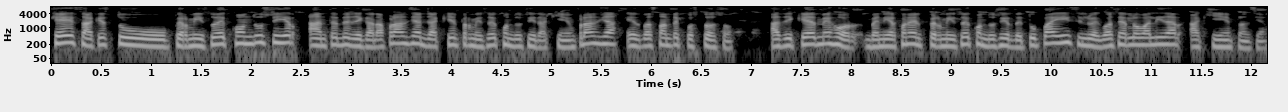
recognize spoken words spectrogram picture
que saques tu permiso de conducir antes de llegar a Francia, ya que el permiso de conducir aquí en Francia es bastante costoso. Así que es mejor venir con el permiso de conducir de tu país y luego hacerlo validar aquí en Francia.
